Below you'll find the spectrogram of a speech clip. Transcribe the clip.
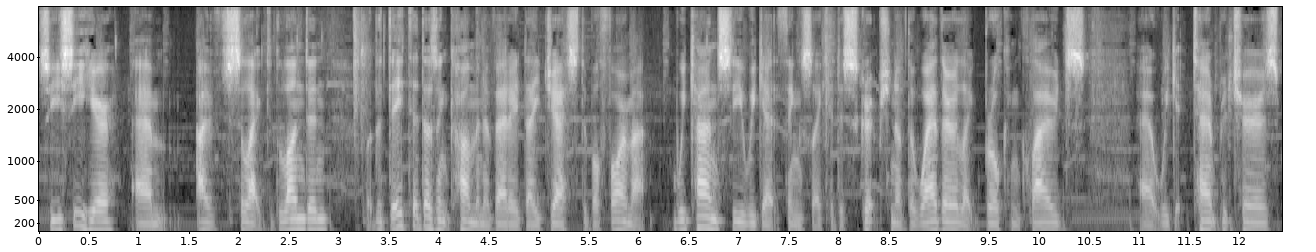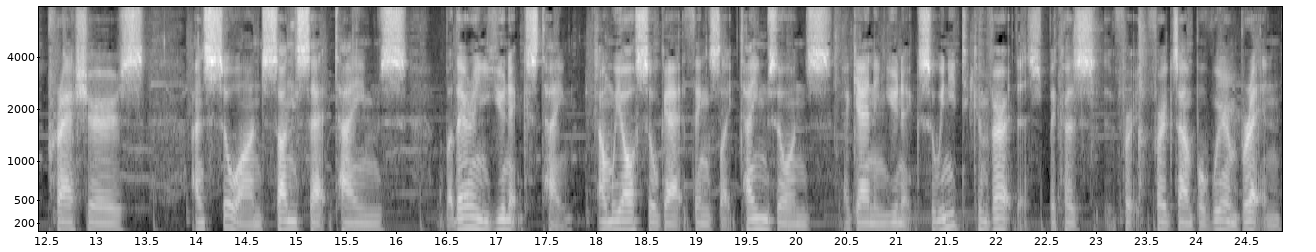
So you see here, um, I've selected London, but the data doesn't come in a very digestible format. We can see we get things like a description of the weather, like broken clouds. Uh, we get temperatures, pressures, and so on, sunset times, but they're in Unix time. And we also get things like time zones, again in Unix. So we need to convert this because, for, for example, if we're in Britain,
